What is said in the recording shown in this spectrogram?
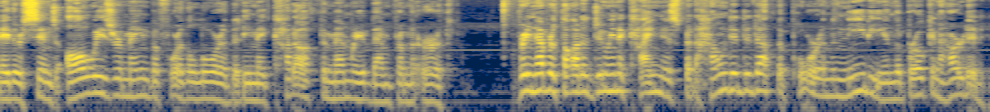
May their sins always remain before the Lord, that he may cut off the memory of them from the earth. For he never thought of doing a kindness, but hounded to death the poor and the needy and the brokenhearted.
